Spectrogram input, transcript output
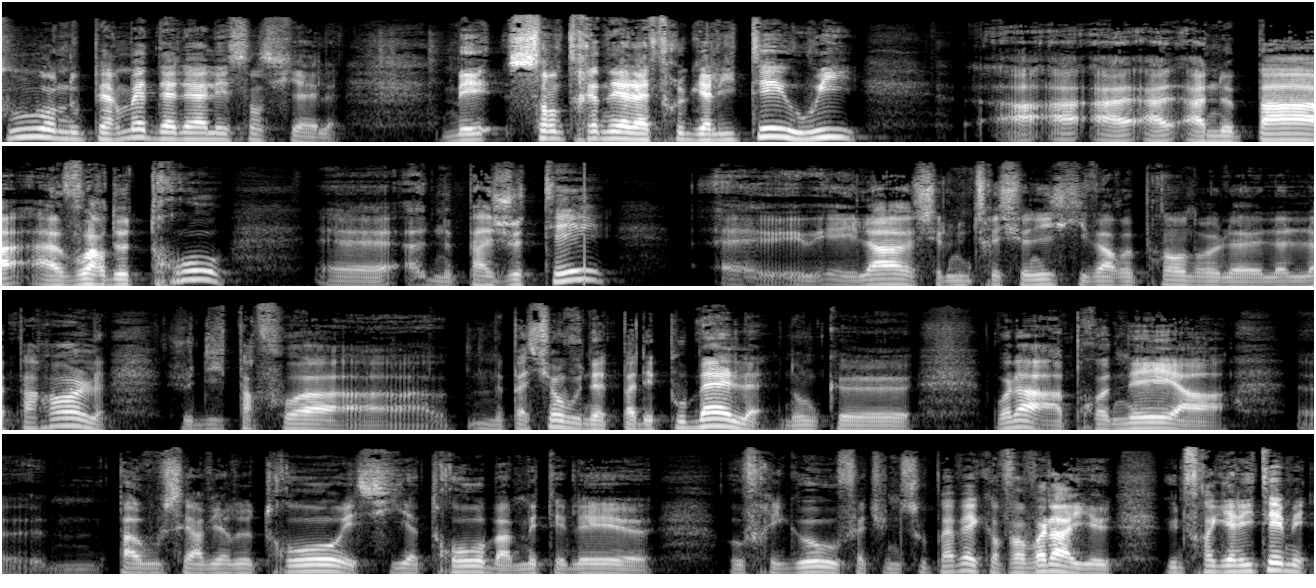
pour nous permettre d'aller à l'essentiel. Mais s'entraîner à la frugalité, oui, à, ne pas avoir de trop, euh, à ne pas jeter. Euh, et là, c'est le nutritionniste qui va reprendre la parole. Je dis parfois à mes patients, vous n'êtes pas des poubelles. Donc euh, voilà, apprenez à pas vous servir de trop. Et s'il y a trop, bah, mettez-les au frigo ou faites une soupe avec. Enfin voilà, il y a une frugalité, mais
